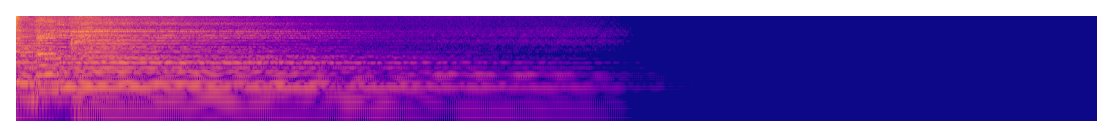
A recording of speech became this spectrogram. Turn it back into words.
surround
